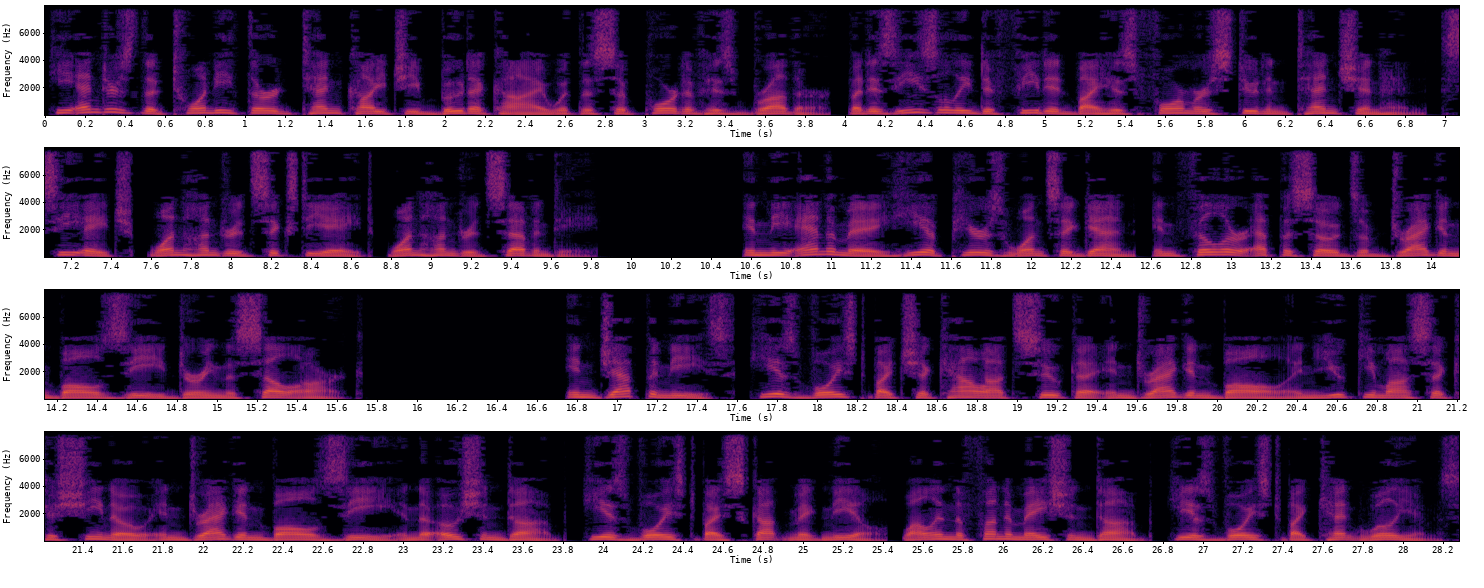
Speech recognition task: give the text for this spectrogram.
He enters the 23rd Tenkaichi Budokai with the support of his brother, but is easily defeated by his former student Tenshinhan, ch. 168, 170. In the anime he appears once again, in filler episodes of Dragon Ball Z during the Cell arc. In Japanese, he is voiced by Chikao Otsuka in Dragon Ball and Yukimasa Kishino in Dragon Ball Z in the Ocean dub, he is voiced by Scott McNeil, while in the Funimation dub, he is voiced by Kent Williams.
